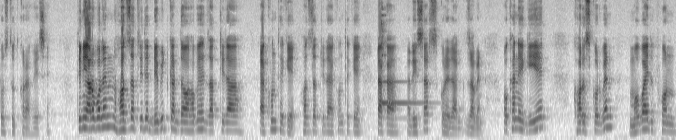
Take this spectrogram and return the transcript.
প্রস্তুত করা হয়েছে। তিনি আরও বলেন, হজ যাত্রীদের ডেবিট কার্ড দেওয়া হবে। যাত্রীরা এখন থেকে, হজ যাত্রীরা এখন থেকে টাকা রিসার্চ করে রাখ- যাবেন। ওখানে গিয়ে খরচ করবেন। মোবাইল ফোন,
